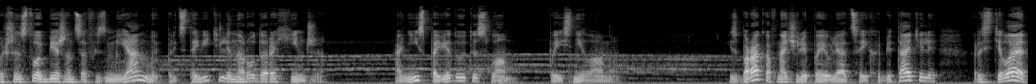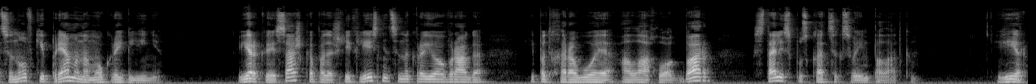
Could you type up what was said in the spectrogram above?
Большинство беженцев из Мьянмы – представители народа Рахинджа. Они исповедуют ислам, пояснила она. Из бараков начали появляться их обитатели, расстилая циновки прямо на мокрой глине. Верка и Сашка подошли к лестнице на краю оврага и под хоровое «Аллаху Акбар» стали спускаться к своим палаткам. «Вер,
